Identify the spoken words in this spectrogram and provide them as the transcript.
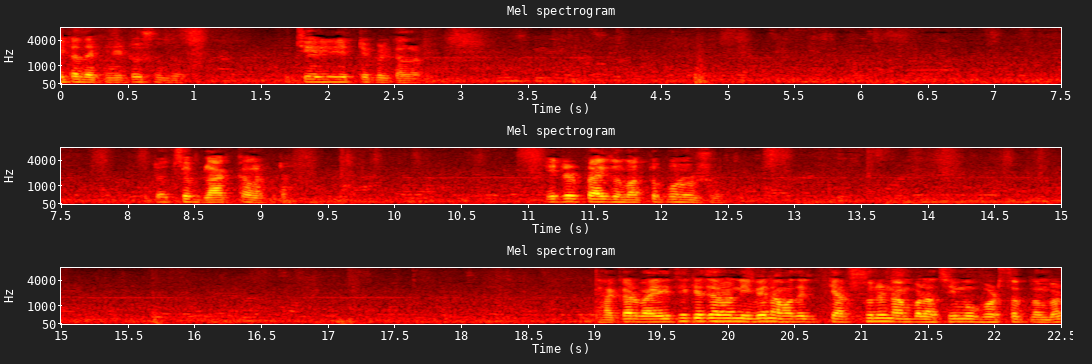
এটা দেখেন এটাও সুন্দর। চেরি রেড টাইপের কালার এটা হচ্ছে ব্ল্যাক কালারটা এটার প্রাইসও মাত্র পনেরোশো। ঢাকার বাইরে থেকে যারা নেবেন, আমাদের ক্যাপশনে নাম্বার আছে, ইমো হোয়াটসঅ্যাপ নাম্বার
